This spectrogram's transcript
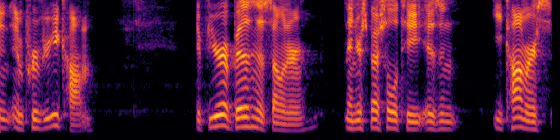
improve your ecom. If you're a business owner and your specialty isn't e-commerce,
